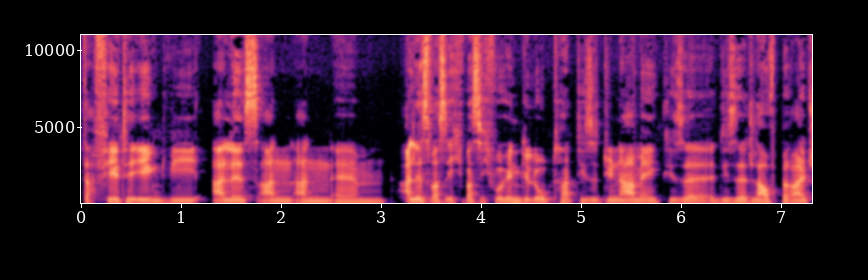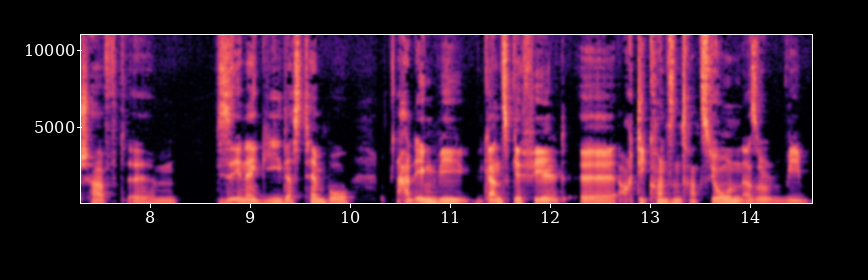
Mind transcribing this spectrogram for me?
da fehlte irgendwie alles an, an ähm, alles, was ich, was ich vorhin gelobt hat, diese Dynamik, diese, diese Laufbereitschaft, ähm, diese Energie, das Tempo hat irgendwie ganz gefehlt. Äh, auch die Konzentration, also wie,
